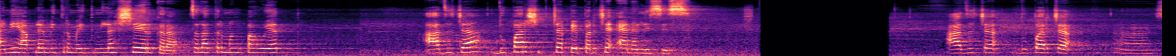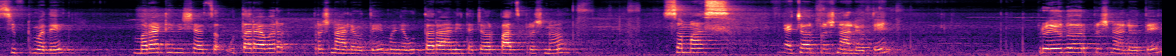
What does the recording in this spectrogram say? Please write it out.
आणि आपल्या मित्रमैत्रिणीला शेअर करा. चला तर मग पाहूयात आजच्या दुपार शिफ्टच्या पेपरचे ॲनालिसिस आजच्या दुपारच्या शिफ्टमध्ये मराठी विषयाचं उतारावर प्रश्न आले होते. म्हणजे उतारा आणि त्याच्यावर पाच प्रश्न. समास याच्यावर प्रश्न आले होते. प्रयोगावर प्रश्न आले होते.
